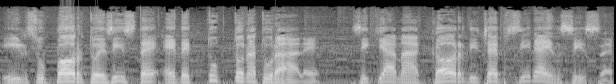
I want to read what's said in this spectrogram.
Il supporto esiste ed è tutto naturale. Si chiama Cordyceps sinensis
